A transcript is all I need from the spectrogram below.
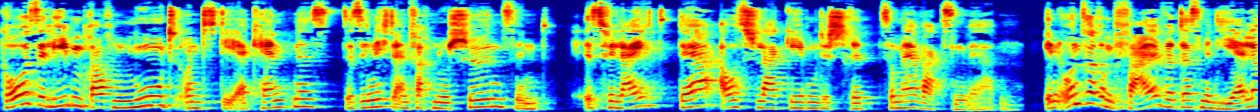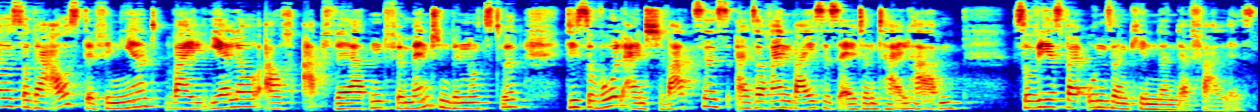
Große Lieben brauchen Mut und die Erkenntnis, dass sie nicht einfach nur schön sind, ist vielleicht der ausschlaggebende Schritt zum Erwachsenwerden. In unserem Fall wird das mit Yellow sogar ausdefiniert, weil Yellow auch abwertend für Menschen benutzt wird, die sowohl ein schwarzes als auch ein weißes Elternteil haben, so wie es bei unseren Kindern der Fall ist.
